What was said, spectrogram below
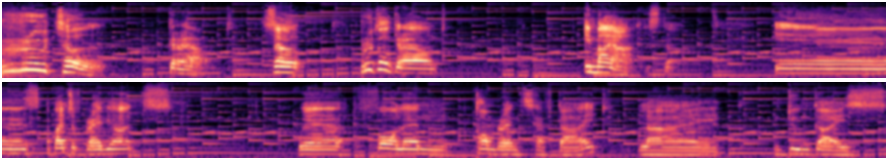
Burial ground. So, Burial ground, in my eyes though, is a bunch of graveyards where fallen comrades have died, like Doom Guy's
